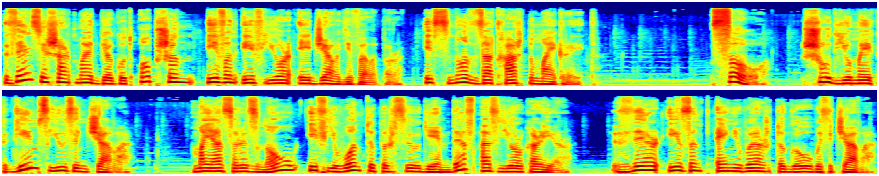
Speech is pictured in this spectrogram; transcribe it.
then C Sharp might be a good option even if you're a Java developer. It's not that hard to migrate. So, should you make games using Java? My answer is no if you want to pursue game dev as your career. There isn't anywhere to go with Java.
